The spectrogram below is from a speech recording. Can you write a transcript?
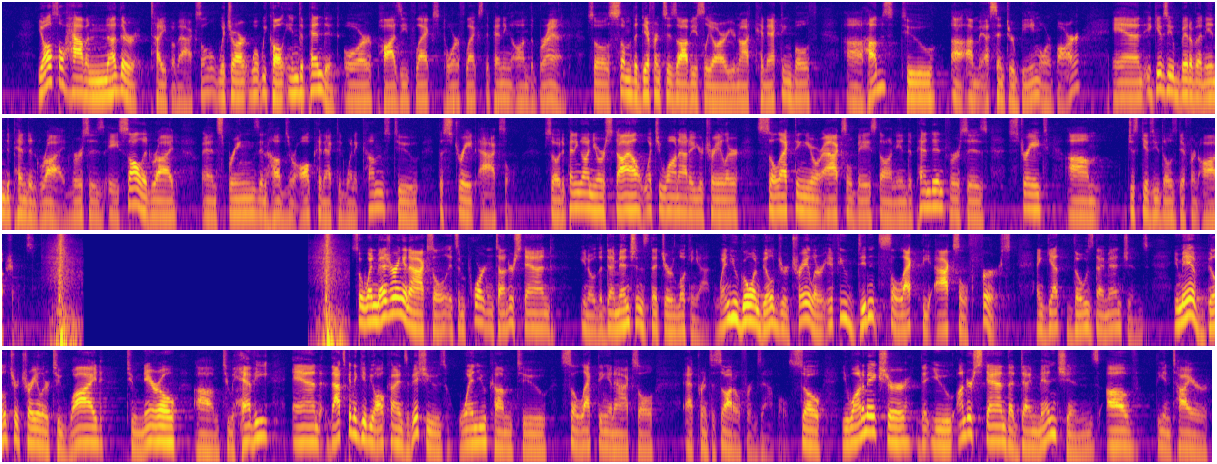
You also have another type of axle, which are what we call independent or Posiflex, Torflex, depending on the brand. So some of the differences obviously are you're not connecting both uh, hubs to uh, a center beam or bar, and it gives you a bit of an independent ride versus a solid ride and springs and hubs are all connected when it comes to the straight axle. So depending on your style, what you want out of your trailer, selecting your axle based on independent versus straight um, just gives you those different options. So when measuring an axle, it's important to understand you know, the dimensions that you're looking at. When you go and build your trailer, if you didn't select the axle first and get those dimensions, you may have built your trailer too wide, too narrow, um, too heavy, and that's going to give you all kinds of issues when you come to selecting an axle at Princess Auto, for example. So you want to make sure that you understand the dimensions of the entire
